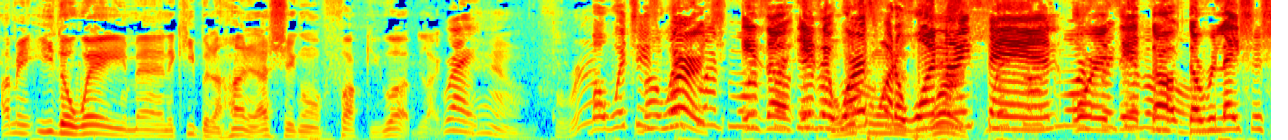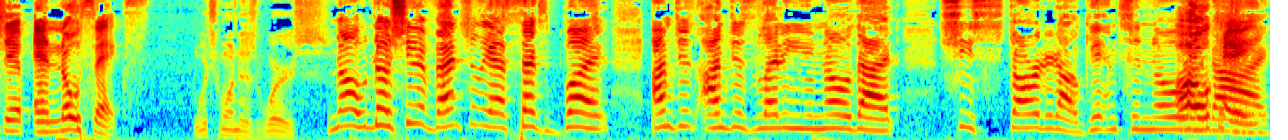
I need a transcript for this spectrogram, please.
I mean, either way, man, to keep it a hundred, that shit gonna fuck you up. Like, Right. damn, for real. But which is But which worse? one's more Is, a, is it worse Which for the one worse? night stand, or is it the, the relationship and no sex? Which one is worse? No, no. She eventually has sex, but I'm just, I'm just letting you know that she started out getting to know Oh, the okay. guy.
